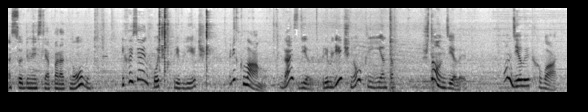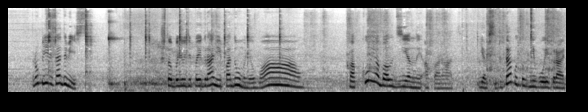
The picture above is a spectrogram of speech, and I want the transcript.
Особенно если аппарат новый, и хозяин хочет привлечь рекламу, да, сделать, привлечь новых клиентов. Что он делает? Он делает хват. Рублей за 200. Чтобы люди поиграли и подумали, вау, какой обалденный аппарат. Я всегда буду в него играть.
